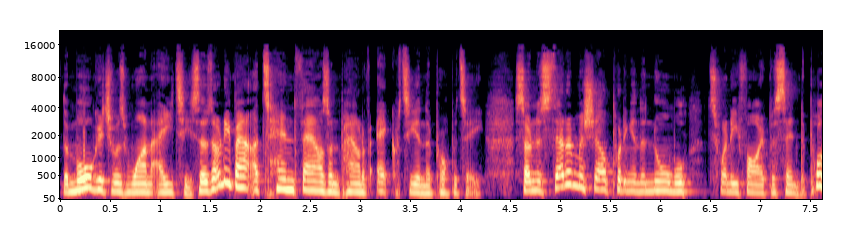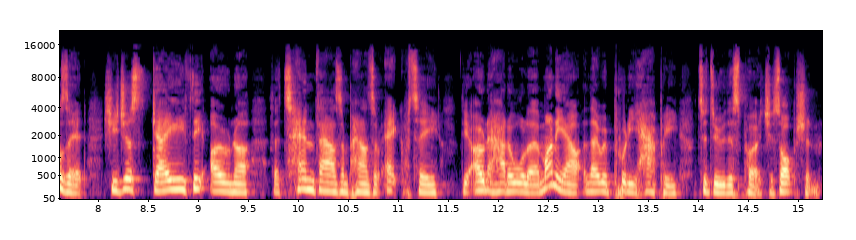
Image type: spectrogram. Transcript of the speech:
The mortgage was 180. So there's only about a 10,000 pound of equity in the property. So instead of Michelle putting in the normal 25% deposit, she just gave the owner the £10,000 of equity. The owner had all their money out and they were pretty happy to do this purchase option.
